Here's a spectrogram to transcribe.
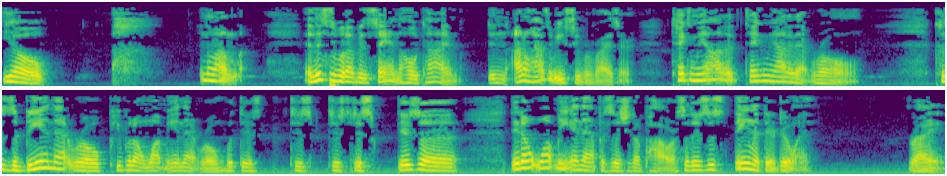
Yo, you know, I'm, and this is what I've been saying the whole time. Then I don't have to be supervisor. Take me out of take me out of that role. Because to be in that role, people don't want me in that role. But there's just just just there's a they don't want me in that position of power. So there's this thing that they're doing right?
